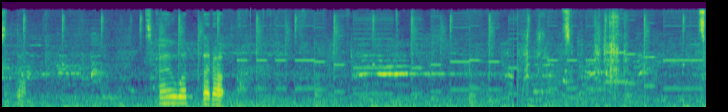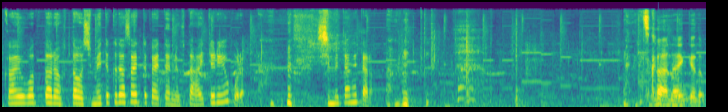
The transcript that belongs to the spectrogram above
スタンプ使い終わったら。使い終わったら蓋を閉めてくださいって書いてあるの。に蓋開いてるよこれ。閉めてあげたら。使わないけど。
